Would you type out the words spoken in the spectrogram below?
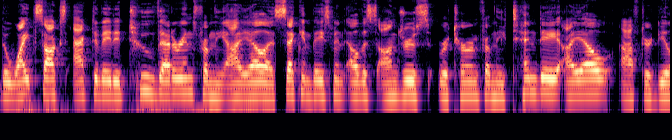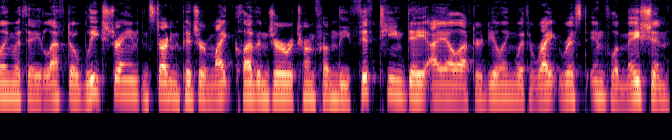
The White Sox activated two veterans from the IL as second baseman Elvis Andrus returned from the 10 day IL after dealing with a left oblique strain, and starting pitcher Mike Clevinger returned from the 15 day IL after dealing with right wrist inflammation.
